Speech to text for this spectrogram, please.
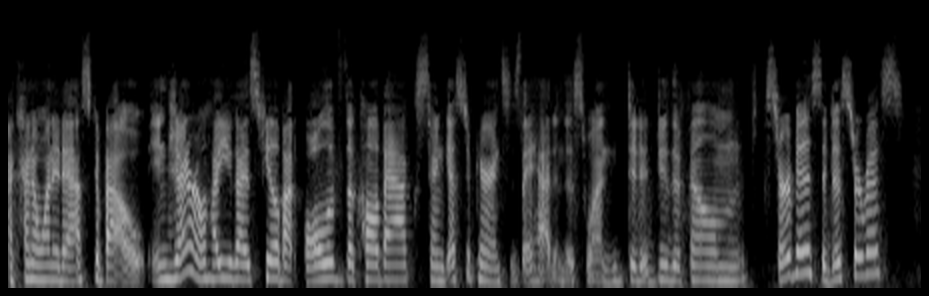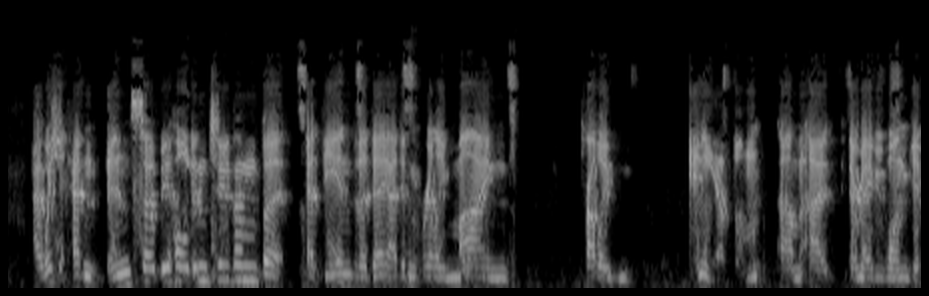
I kind of wanted to ask about in general how you guys feel about all of the callbacks and guest appearances they had in this one. Did it do the film service, a disservice? I wish it hadn't been so beholden to them, but at the end of the day, I didn't really mind probably any of them. Um, I, there may be one get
